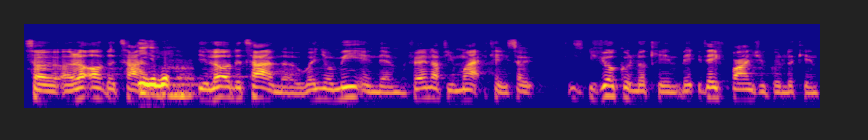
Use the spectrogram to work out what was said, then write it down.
So a lot of the time, Yeah, but- a lot of the time though, when you're meeting them, fair enough, you might. Okay, so if you're good looking, they, if they find you good looking,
